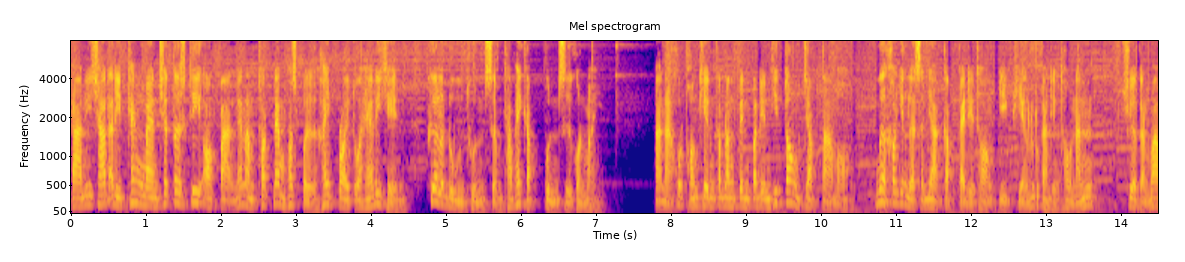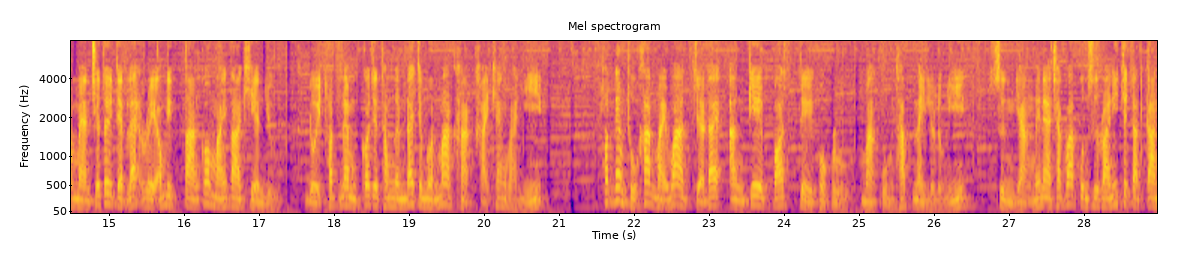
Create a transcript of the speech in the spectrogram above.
การดิชาร์ดอดีตแข้งแมนเชสเตอร์ซิตี้ออกปากแนะนำท็อตแนมฮอสเปอร์ให้ปล่อยตัวแฮร์รี่เคนเพื่อระดมทุนเสริมทัพให้กับกุนซือคนใหม่ อนาคตของเคนกำลังเป็นประเด็นที่ต้องจับตามอง เมื่อเขายังเหลือสัญญากับไก่เดือทองอีกเพียงฤดูกาลเดียวเท่านั้น เชื่อกันว่าแมนเชสเตอร์ยูไนเต็ดและเรอัลมาดริดต่างก็หมายตาเคียนอยู่ โดยท็อตแนมก็จะทำเงินได้จำนวนมากหากขายแข้งรายนี้ท็อตแนมถูกคาดหมายว่าจะได้อังเก้ปอสเตโคกลูมากลุ่มทัพในเร็วๆนี้ ซึ่งยังไม่แน่ชัดว่ากุนซือรายนี้จะจัดการ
